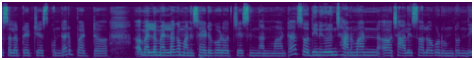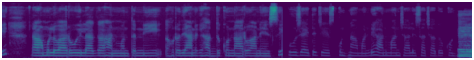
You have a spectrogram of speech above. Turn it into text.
సెలబ్రేట్ చేసుకుంటారు. బట్ మెల్లమెల్లగా మన సైడ్ కూడా వచ్చేసింది అనమాట సో, దీని గురించి హనుమాన్ చాలీసాలో కూడా ఉంటుంది. రాముల వారు ఇలాగ హనుమంతుని హృదయానికి హద్దుకున్నారు అనేసి. పూజ అయితే చేసుకుంటున్నామండి. హనుమాన్ చాలీసా చదువుకుంటున్నాం.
